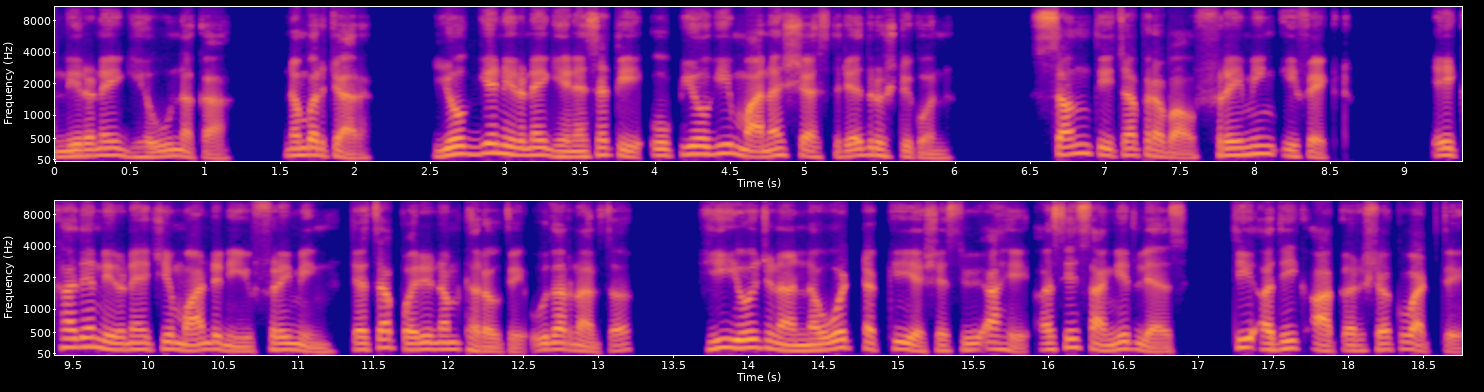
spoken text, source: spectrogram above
निर्णय घेऊ नका. नंबर चार. योग्य निर्णय घेण्यासाठी उपयोगी मानसशास्त्रीय दृष्टिकोन. संगतीचा प्रभाव फ्रेमिंग इफेक्ट. एखाद्या निर्णयाची मांडणी फ्रेमिंग त्याचा परिणाम ठरवते. उदाहरणार्थ ही योजना नव्वद टक्के यशस्वी आहे असे सांगितल्यास ती अधिक आकर्षक वाटते.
